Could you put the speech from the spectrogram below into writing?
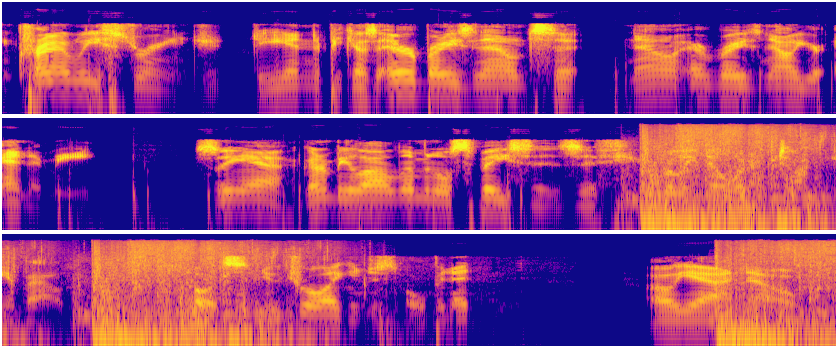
incredibly strange. The end because everybody's now now everybody's now your enemy. So yeah, gonna be a lot of liminal spaces if you really know what I'm talking about. Oh, it's neutral. I can just open it. Oh yeah, no.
